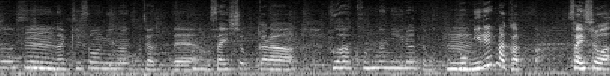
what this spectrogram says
動して泣きそうになっちゃって、もう最初からうわこんなにいるって思って、うん。もう見れなかった最初は。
